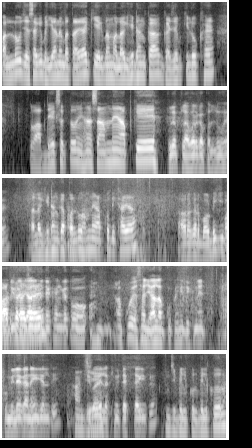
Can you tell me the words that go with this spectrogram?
पल्लू जैसा कि भैया ने बताया कि एकदम अलग ही ढंग का गजब की लुक है। तो आप देख सकते हो यहाँ सामने आपके पूरे फ्लावर का पल्लू है। अलग ही ढंग का पल्लू हमने आपको दिखाया। और अगर बॉडी की बात करा जाए देखेंगे तो आपको ऐसा जाल आपको कहीं दिखने को मिलेगा नहीं जल्दी। हाँ जी। भाई लक्ष्मी टेक्सटाइल के। जी बिल्कुल बिल्कुल।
